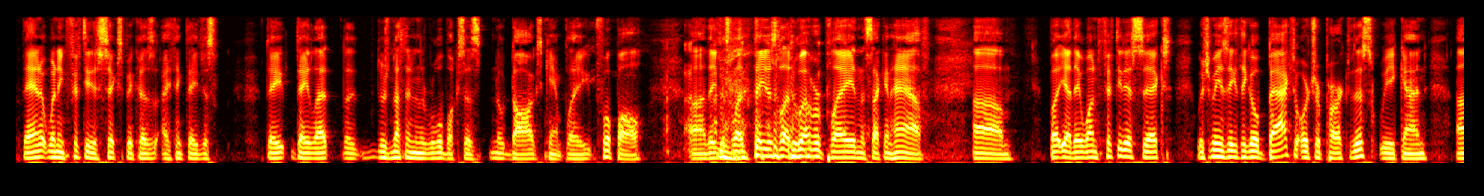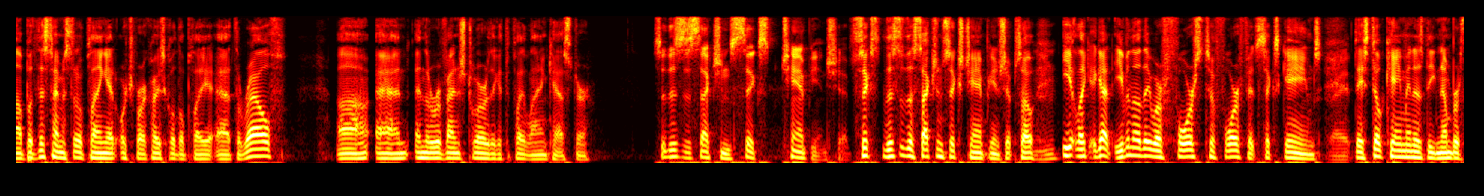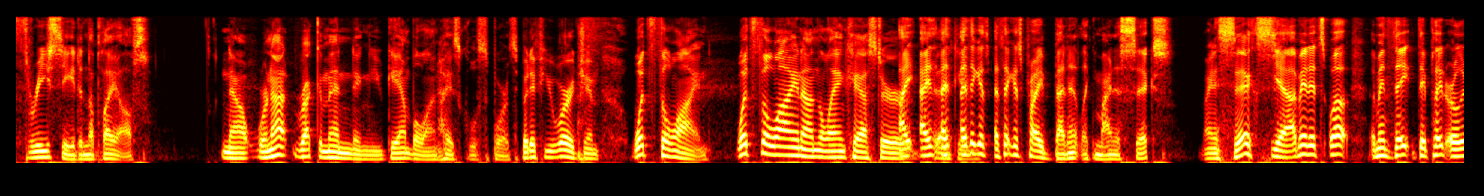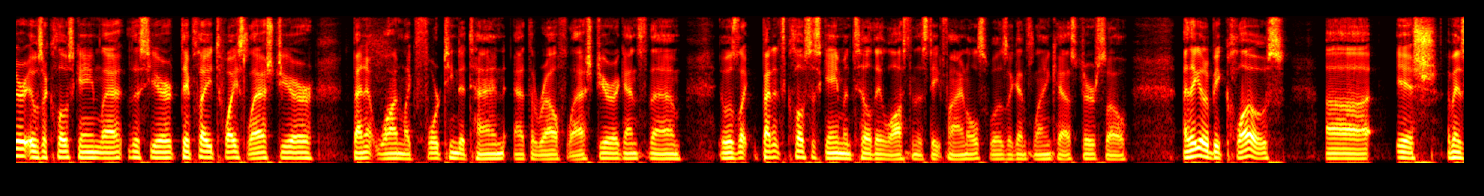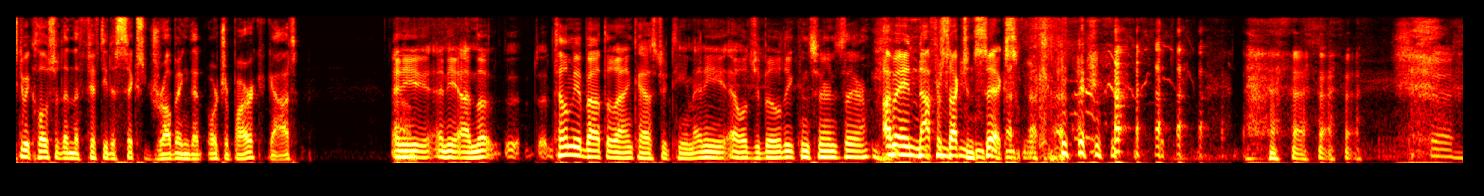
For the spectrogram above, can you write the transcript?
They ended up winning fifty to six because I think they just they they let the, there's nothing in the rule book says no dogs can't play football. Uh, they just let they just let whoever play in the second half. Um, but yeah, they won fifty to six, which means they get to go back to Orchard Park this weekend. Uh, but this time instead of playing at Orchard Park High School, they'll play at the Ralph. Uh, and and the revenge tour, they get to play Lancaster. So this is a Section Six championship. six this is the section six championship so e- like again even though they were forced to forfeit six games Right. they still came in as the number three seed in the playoffs Now, we're not recommending you gamble on high school sports, but if you were, Jim, what's the line? What's the line on the Lancaster? I, I, I, I think it's I think it's probably Bennett like minus six. minus six. Yeah, I mean it's well, I mean they they played earlier. It was a close game la- this year. They played twice last year. Bennett won like fourteen to ten at the Ralph last year against them. It was like Bennett's closest game until they lost in the state finals was against Lancaster. So I think it'll be close, uh, ish. I mean it's gonna be closer than the fifty to six drubbing that Orchard Park got. Any any? I'm the, tell me about the Lancaster team. Any eligibility concerns there? I mean, not for Section Six.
